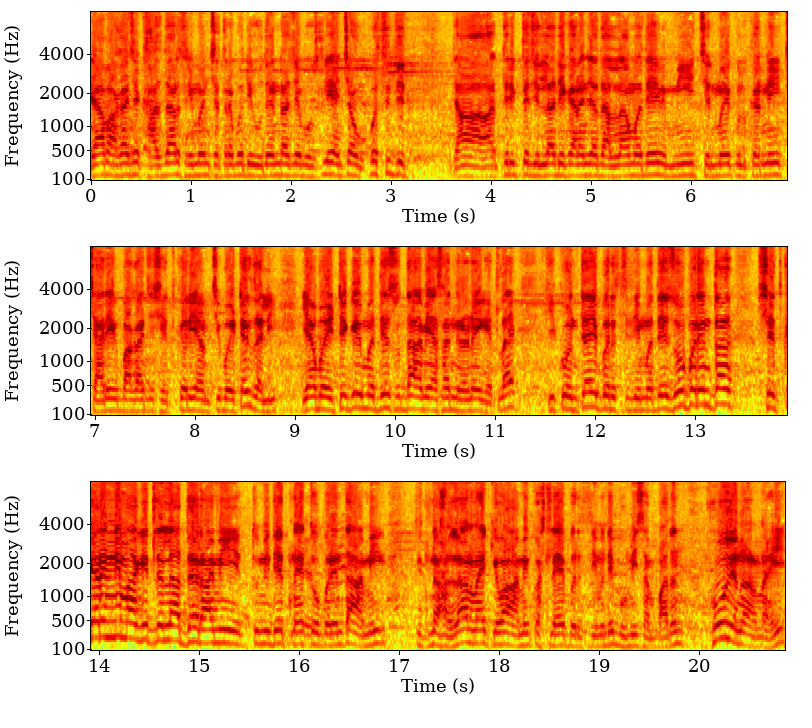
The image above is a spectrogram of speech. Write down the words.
या भागाचे खासदार श्रीमंत छत्रपती उदयनराजे भोसले यांच्या उपस्थितीत ज्या अतिरिक्त जिल्हाधिकाऱ्यांच्या दालनामध्ये मी चिन्मय कुलकर्णी चार एक भागाचे शेतकरी आमची बैठक झाली. या बैठकीमध्ये सुद्धा आम्ही असा निर्णय घेतला आहे की कोणत्याही परिस्थितीमध्ये जोपर्यंत शेतकऱ्यांनी मागितलेला दर आम्ही तुम्ही देत नाही तोपर्यंत आम्ही तिथनं हलणार नाही किंवा आम्ही कसल्याही परिस्थितीमध्ये भूमी संपादन होऊ देणार नाही.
